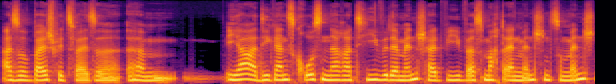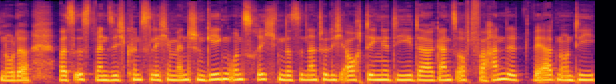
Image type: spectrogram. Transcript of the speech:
Also beispielsweise ähm, ja, die ganz großen Narrative der Menschheit, wie was macht einen Menschen zum Menschen oder was ist, wenn sich künstliche Menschen gegen uns richten, das sind natürlich auch Dinge, die da ganz oft verhandelt werden und die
